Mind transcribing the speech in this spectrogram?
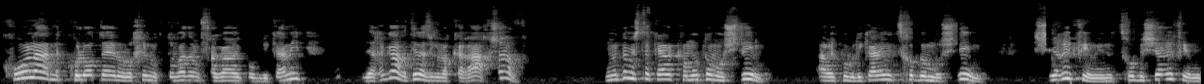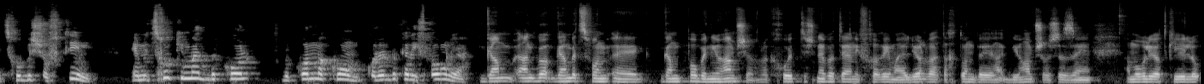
כל הנקולות האלה הולכים לטובת המפלגה הרפובליקנית. דרך אגב, תראה, זה כבר קרה עכשיו. אם אתה מסתכל על כמות המושלים, הרפובליקנים ניצחו במושלים, שריפים, הם ניצחו בשריפים, הם ניצחו בשופטים, הם ניצחו כמעט בכל בכל מקום, כולל בקליפורניה. גם, גם בצפון, אה, גם פה בניו המשר, לקחו את שני בתי הנבחרים, העליון והתחתון בניו המשר, שזה אמור להיות כאילו,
